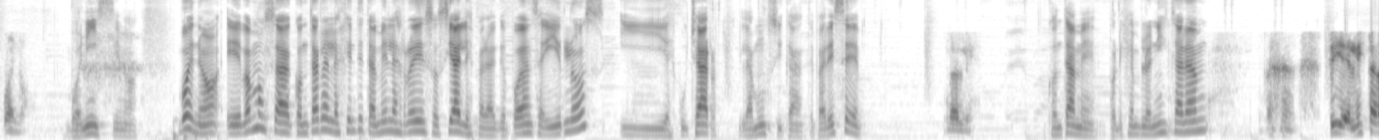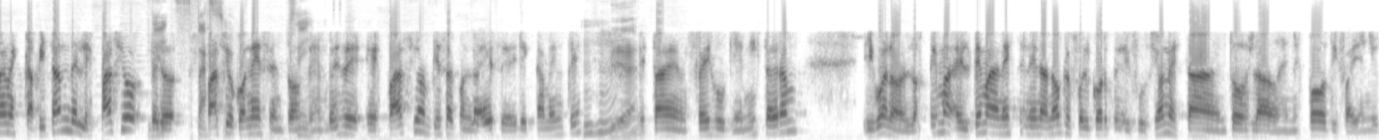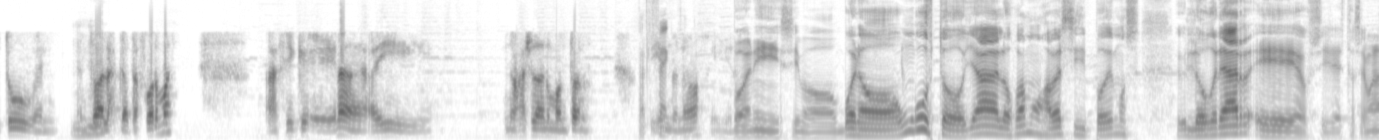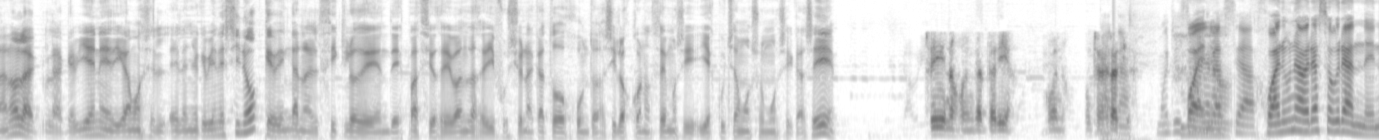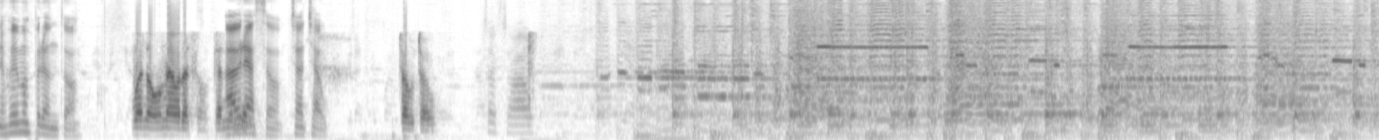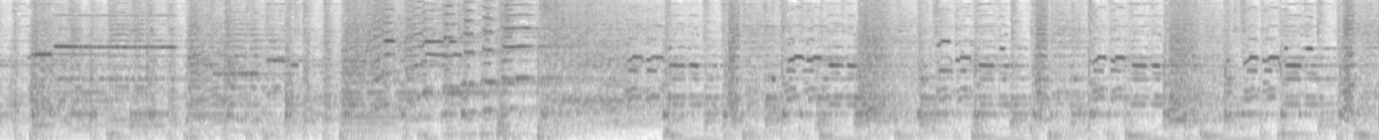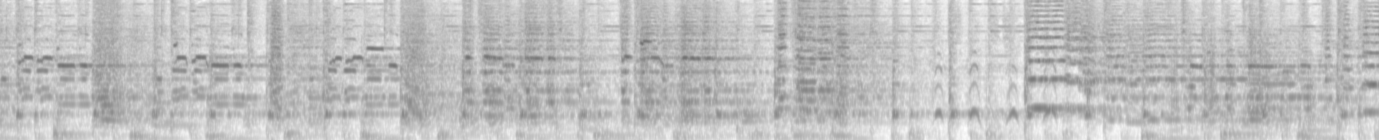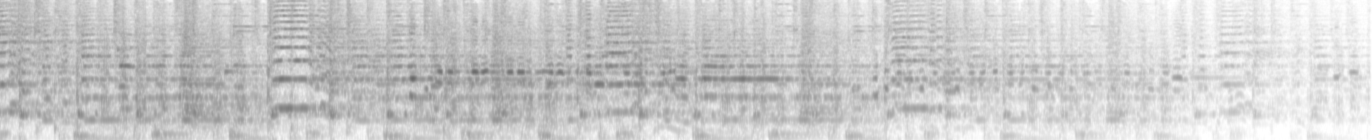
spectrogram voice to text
bueno. Buenísimo. Bueno, eh, vamos a contarle a la gente también las redes sociales para que puedan seguirlos y escuchar la música, ¿te parece? Dale. Contame, por ejemplo, en Instagram. Sí, el Instagram es Capitán del Espacio, Del pero Espacio. espacio con S, entonces, Sí. en vez de espacio empieza con la S directamente. Bien. Está en Facebook y en Instagram. Y bueno, los temas, el tema en este Nena No, que fue el corte de difusión, está en todos lados, en Spotify, en YouTube, en, todas las plataformas. Así que nada, ahí nos ayudan un montón. Perfecto. y- Buenísimo. Bueno, un gusto. Ya los vamos a ver si podemos lograr, eh, si esta semana no, la, la que viene, digamos el, el año que viene, si no, que vengan al ciclo de, de espacios de bandas de difusión acá todos juntos. Así los conocemos y, y escuchamos su música, ¿sí? Sí, nos encantaría. Bueno, muchas Ana, gracias. Muchísimas Bueno, gracias. Juan, un abrazo grande. Nos vemos pronto. Bueno, un abrazo. que anden bien. Abrazo. Chao, chao. That's all. Yeah.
